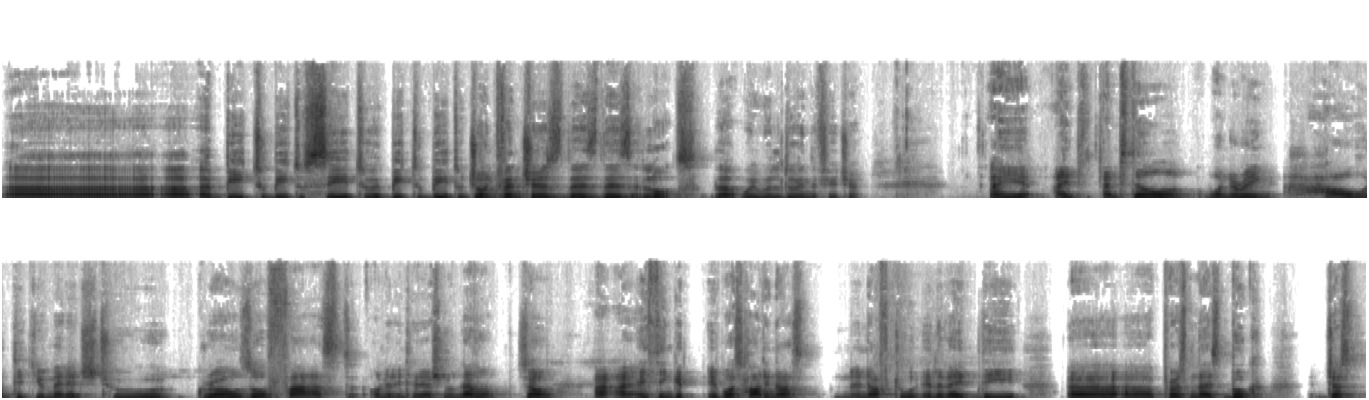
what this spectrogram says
uh, a B two B to C to a B two B to joint ventures. There's there's a lot that we will do in the future. I I'm, I'm still wondering how did you manage to grow so fast on an international level? So I, I think it, it was hard enough enough to elevate the uh, uh, personalized book just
